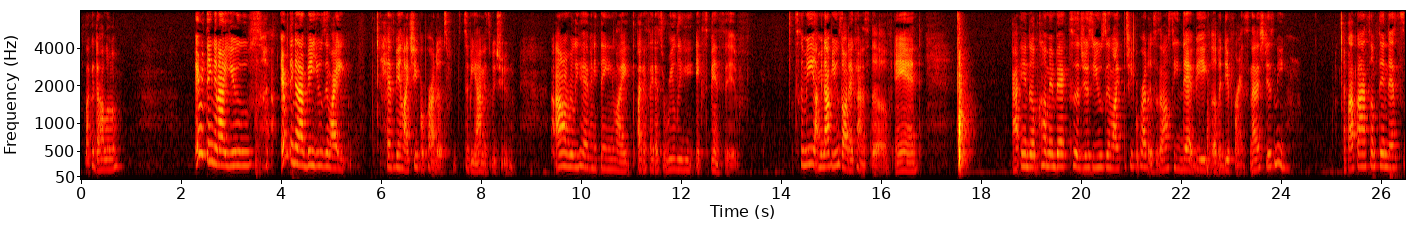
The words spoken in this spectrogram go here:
It's like a dollar. Everything that I use, everything that I've been using, like, has been, like, cheaper products, to be honest with you. I don't really have anything like I can say that's really expensive. To me, I mean, I've used all that kind of stuff and I end up coming back to just using like the cheaper products because I don't see that big of a difference. Now, that's just me. If I find something that's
